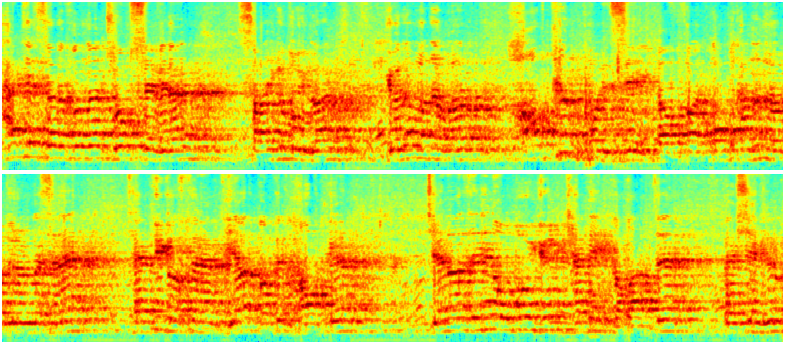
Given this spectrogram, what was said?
herkes tarafından çok sevilen, saygı duyulan, görev adamı, halkın polisi Gaffar Okkan'ın öldürülmesine tepki gösteren Diyarbakır halkı cenazenin olduğu gün kepek kapattı ve şehrin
